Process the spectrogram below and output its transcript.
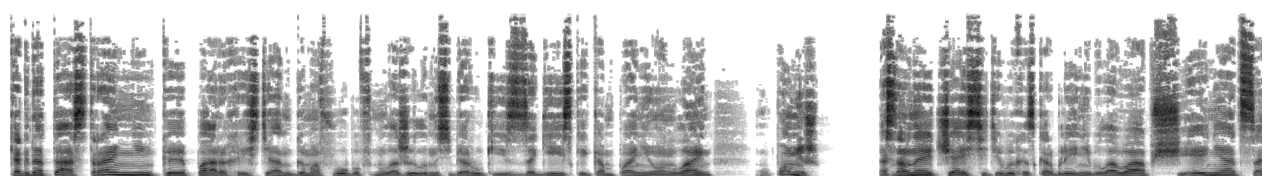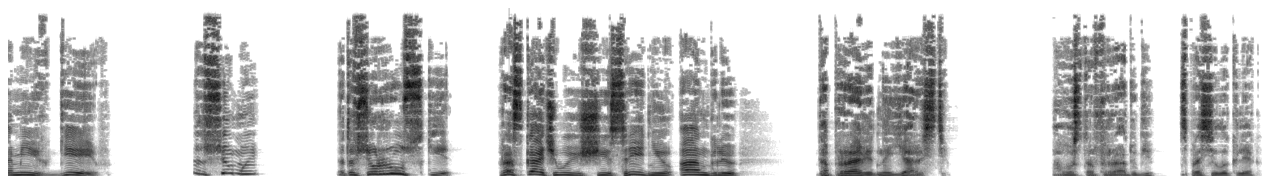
когда та странненькая пара христиан-гомофобов наложила на себя руки из-за гейской кампании онлайн, ну, помнишь, основная часть сетевых оскорблений была вообще не от самих геев. Это все мы. Это все русские, раскачивающие среднюю Англию до праведной ярости. — А остров Радуги? — спросила Клек.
